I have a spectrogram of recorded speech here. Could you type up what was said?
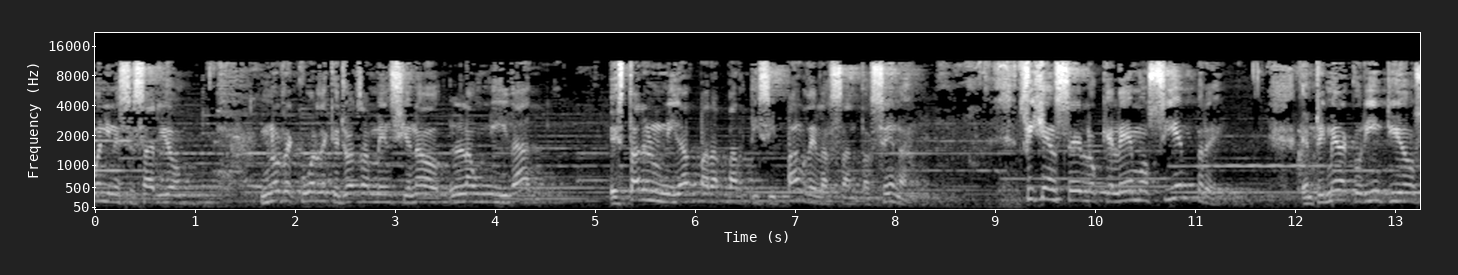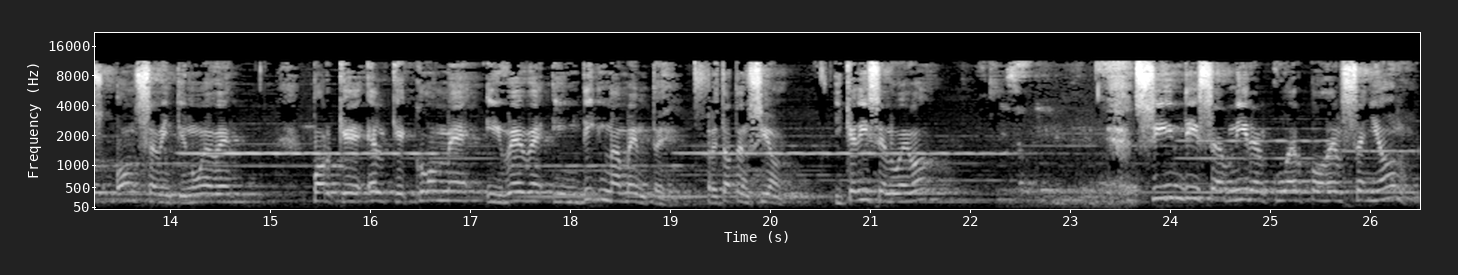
bueno y necesario, no recuerde que yo haya mencionado la unidad, estar en unidad para participar de la Santa Cena. Fíjense lo que leemos siempre en 1 Corintios 11, 29, porque el que come y bebe indignamente, presta atención, ¿y qué dice luego? Sin discernir el cuerpo del Señor.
